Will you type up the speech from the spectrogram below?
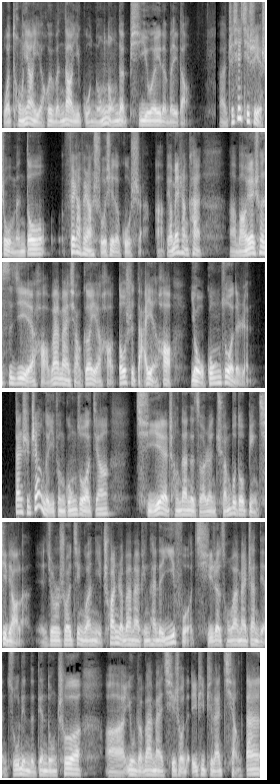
我同样也会闻到一股浓浓的 PUA 的味道。啊，这些其实也是我们都。非常非常熟悉的故事啊！表面上看，啊，网约车司机也好，外卖小哥也好，都是打引号有工作的人。但是这样的一份工作，将企业承担的责任全部都摒弃掉了。也就是说，尽管你穿着外卖平台的衣服，骑着从外卖站点租赁的电动车，啊，用着外卖骑手的 APP 来抢单，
